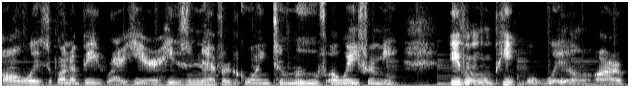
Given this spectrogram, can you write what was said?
always going to be right here. He's never going to move away from me. Even when people will, or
